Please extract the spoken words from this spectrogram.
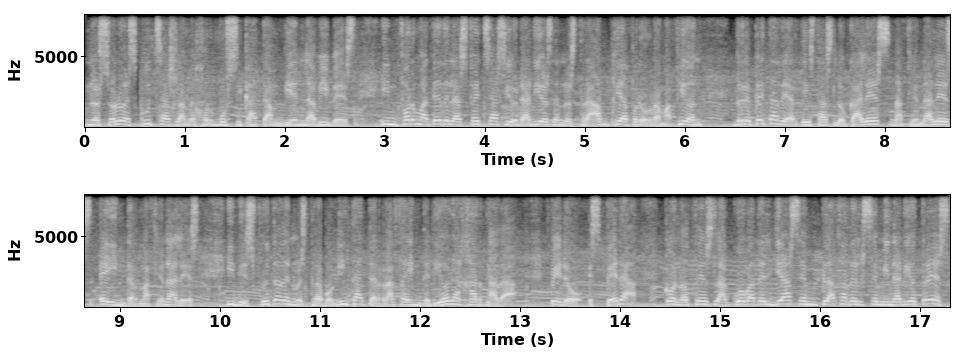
No solo escuchas la mejor música, también la vives. Infórmate de las fechas y horarios de nuestra amplia programación, repleta de artistas locales, nacionales e internacionales. Y disfruta de nuestra bonita terraza interior ajardinada. Pero espera, ¿conoces la Cueva del Jazz en Plaza del Seminario 3?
